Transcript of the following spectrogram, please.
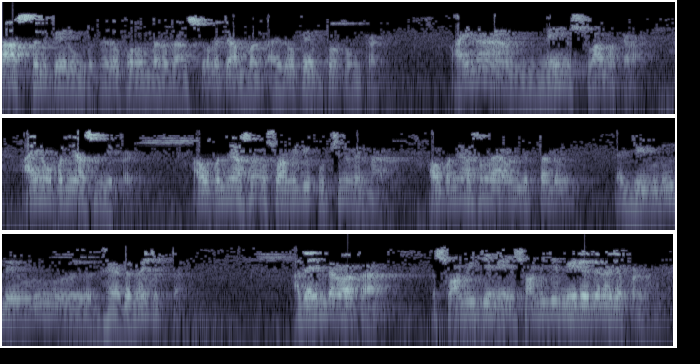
దాస్ అని పేరు ఉంటుంది ఏదో పురంధర దాస్ లేకపోతే అంబ ఏదో పేరుతో ఉంటాడు. ఆయన మెయిన్ స్వామి అక్కడ. ఆయన ఉపన్యాసం చెప్పాడు. ఆ ఉపన్యాసం స్వామీజీ కూర్చుని విన్నారు. ఆ ఉపన్యాసంలో ఏమని చెప్తాడు? జీవుడు దేవుడు భేదమే చెప్తాడు. అదైన తర్వాత స్వామీజీని స్వామీజీ మీరు ఏదైనా చెప్పండి అన్నాడు.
